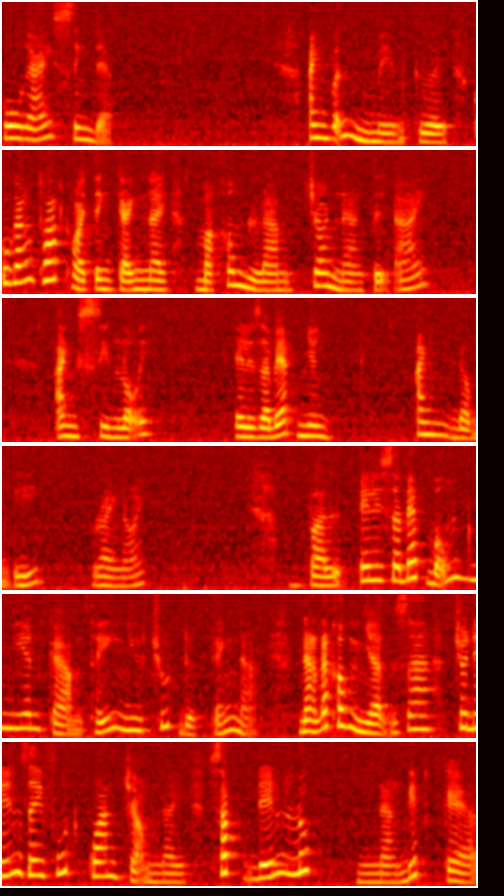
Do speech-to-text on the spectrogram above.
cô gái xinh đẹp. Anh vẫn mỉm cười, cố gắng thoát khỏi tình cảnh này mà không làm cho nàng tự ái. Anh xin lỗi, Elizabeth nhưng anh đồng ý, Ray nói. Và Elizabeth bỗng nhiên cảm thấy như chút được gánh nặng. Nàng đã không nhận ra cho đến giây phút quan trọng này. Sắp đến lúc nàng biết kẻ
